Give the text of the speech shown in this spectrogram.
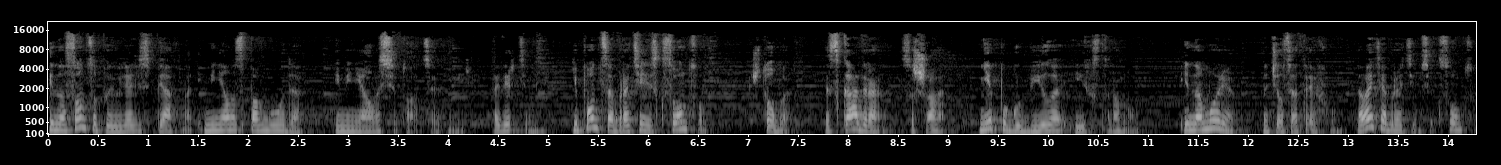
и на Солнце появлялись пятна, и менялась погода, и менялась ситуация в мире. Поверьте мне. Японцы обратились к Солнцу, чтобы эскадра США не погубила их страну. И на море начался тайфун. Давайте обратимся к Солнцу,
